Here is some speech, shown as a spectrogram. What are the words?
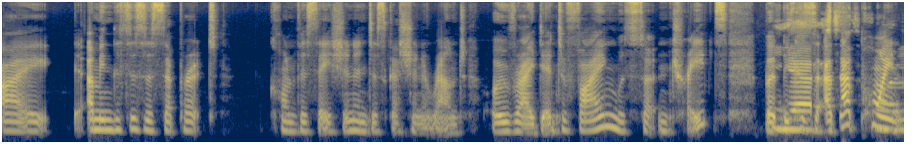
I I mean this is a separate conversation and discussion around over identifying with certain traits. But because yes, at that point,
